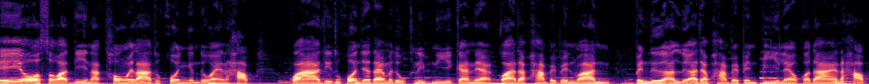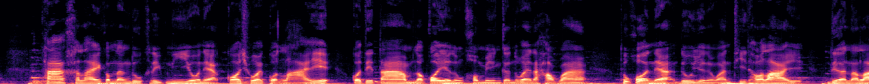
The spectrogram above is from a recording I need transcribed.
เอโยสวัสดีนักท่องเวลาทุกคนกันด้วยนะครับ กว่าที่ทุกคนจะได้มาดูคลิปนี้กันเนี่ยก็อาจจะผ่านไปเป็นวัน เป็นเดือนหรืออาจจะผ่านไปเป็นปีแล้วก็ได้นะครับ ถ้าใครกำลังดูคลิปนี้อยู่เนี่ยก็ช่วยกดไลค์กดติดตาม แล้วก็อย่าลืมคอมเมนต์กันด้วยนะครับว่า ทุกคนเนี่ยดูอยู่ในวันที่เท่าไหร่ เดือนอะไร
